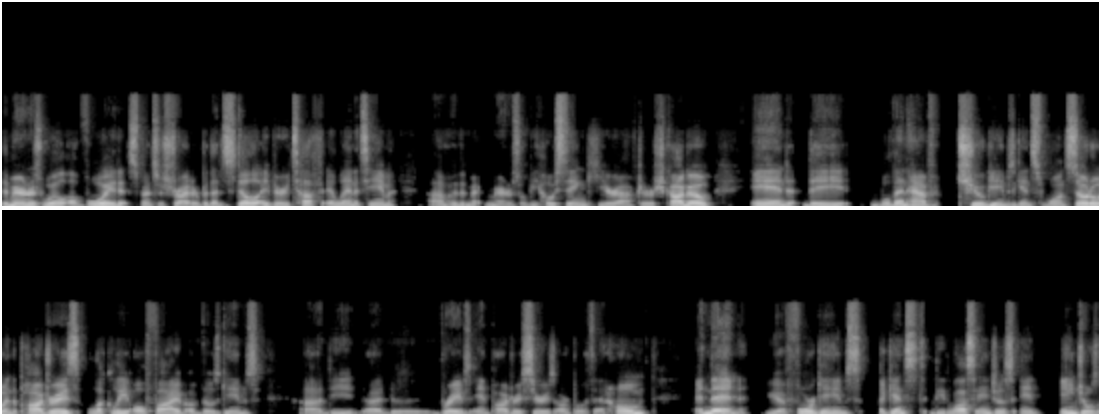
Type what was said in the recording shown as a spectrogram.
The Mariners will avoid Spencer Strider, but that's still a very tough Atlanta team um, who the Mariners will be hosting here after Chicago. And they will then have two games against Juan Soto and the Padres. Luckily, all five of those games, uh, the uh, Braves and Padres series, are both at home. And then you have four games against the Los Angeles and Angels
